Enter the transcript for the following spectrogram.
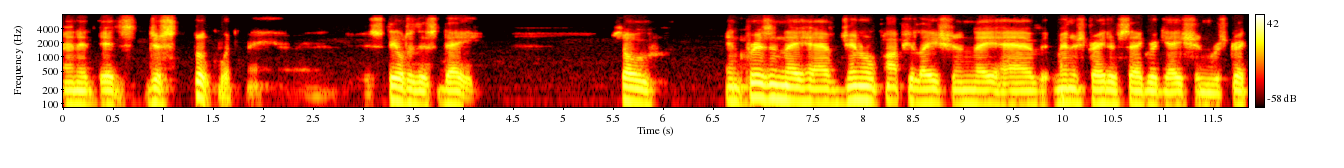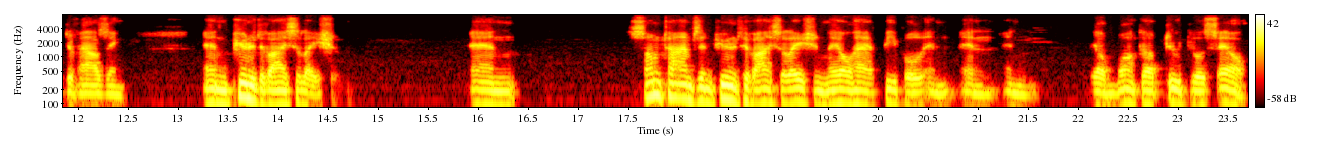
and it it's just stuck with me, it's still to this day. So, in prison they have general population, they have administrative segregation, restrictive housing, and punitive isolation, and sometimes in punitive isolation, they'll have people in in in they'll bunk up to to a cell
